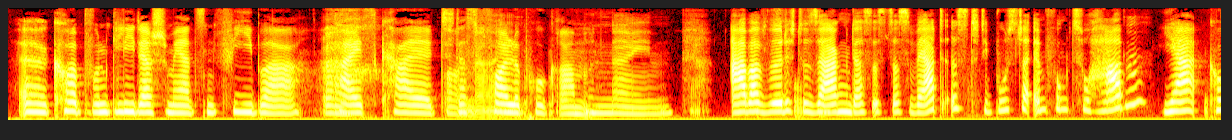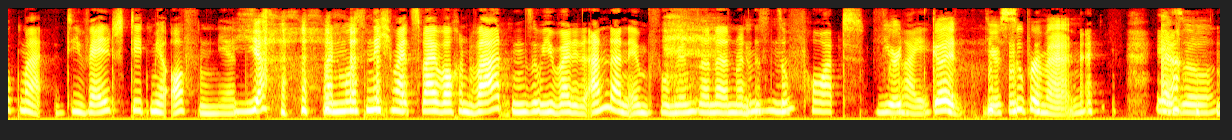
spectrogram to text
Äh, Kopf- und Gliederschmerzen, Fieber, heiß, kalt, das nein. volle Programm. Oh nein. Aber würdest du sagen, dass es das wert ist, die Boosterimpfung zu haben? Ja, guck mal, die Welt steht mir offen jetzt. Ja. Man muss nicht mal zwei Wochen warten, so wie bei den anderen Impfungen, sondern man ist sofort You're frei. good. You're Superman. Ja. Also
